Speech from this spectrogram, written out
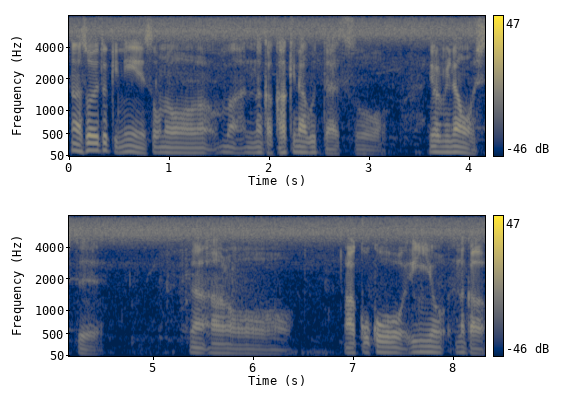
なんかそういう時にその、まあ、なんか書き殴ったやつを読み直してあのあここを引用なんか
